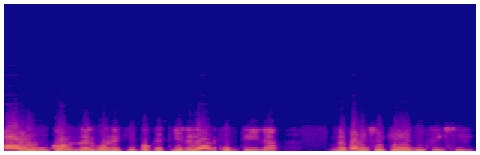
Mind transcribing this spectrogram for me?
aún con el buen equipo que tiene la Argentina. Me parece que es difícil.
